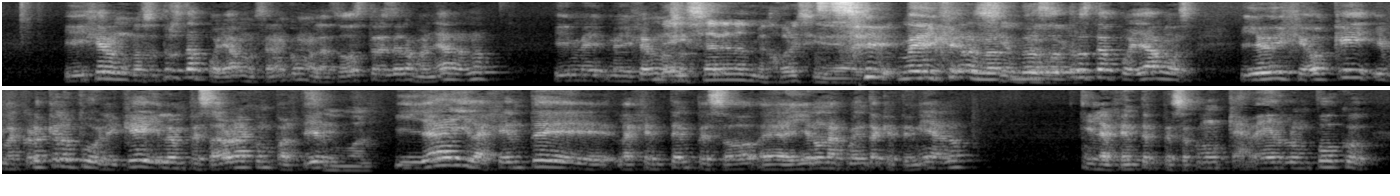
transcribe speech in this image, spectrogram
y dijeron, nosotros te apoyamos, eran como las 2, 3 de la mañana, ¿no? Y me, me dijeron, De ahí "Nosotros- salen las mejores ideas. Sí, me dijeron, "No- Siempre, nosotros te apoyamos. Y yo dije, ok, y me acuerdo que lo publiqué y lo empezaron a compartir. Y ya, y la gente, la gente empezó, eh, ahí era una cuenta que tenía, ¿no? Y la gente empezó como que a verlo un poco.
